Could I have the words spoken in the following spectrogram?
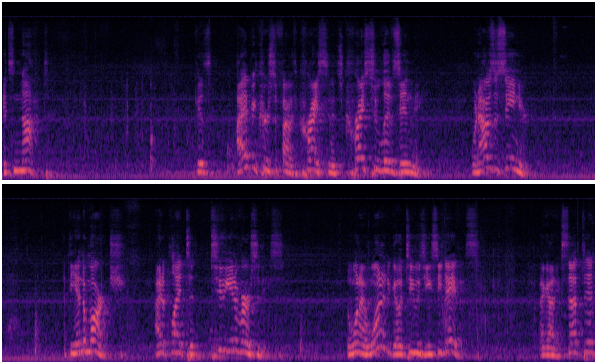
It's not. Because I have been crucified with Christ, and it's Christ who lives in me. When I was a senior, at the end of March, I'd applied to two universities. The one I wanted to go to was UC Davis. I got accepted,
